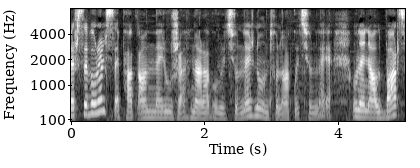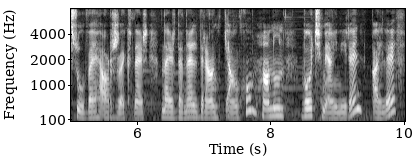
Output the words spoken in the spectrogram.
դրսևորել սեփական ներուժը, հնարավորություններն ու ընտունակությունները, ունենալ բարձր ու վեհ արժեքներ, ներդնել դրանք կյանքում հանուն ոչ միայն իրեն, այլև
